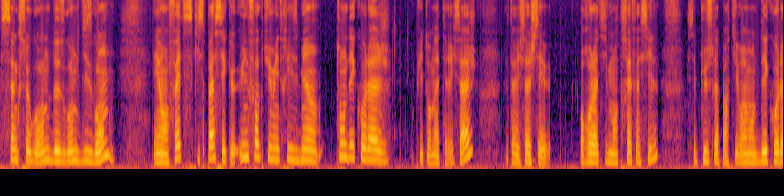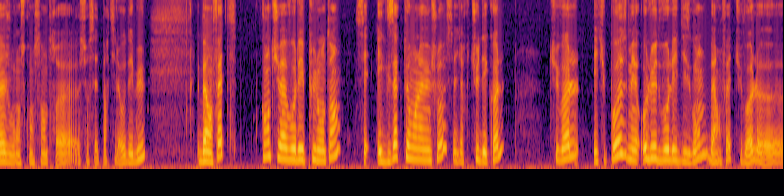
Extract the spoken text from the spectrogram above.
5 euh, secondes, 2 secondes, 10 secondes. Et en fait, ce qui se passe, c'est qu'une fois que tu maîtrises bien ton décollage puis ton atterrissage, L'atterrissage, c'est relativement très facile. C'est plus la partie vraiment décollage où on se concentre euh, sur cette partie-là au début. Et ben en fait, quand tu vas voler plus longtemps, c'est exactement la même chose. C'est-à-dire que tu décolles, tu voles et tu poses, mais au lieu de voler 10 secondes, ben en fait, tu voles euh,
